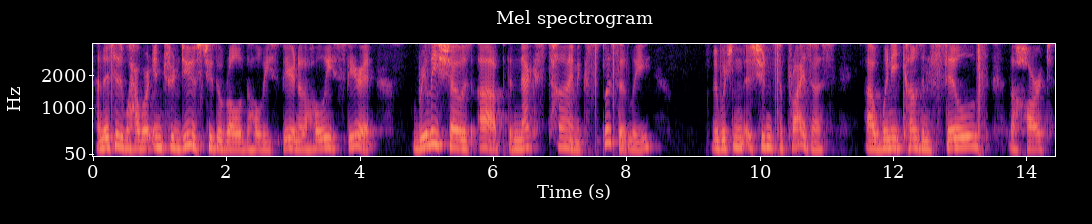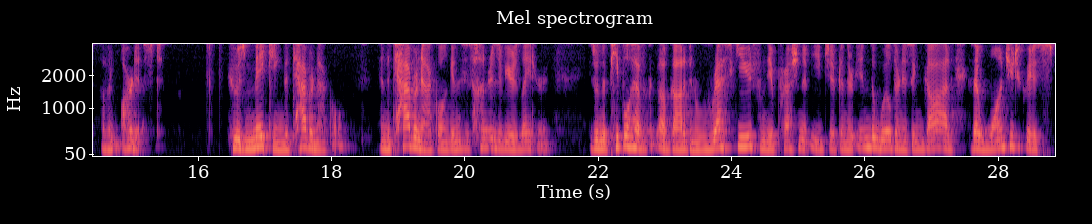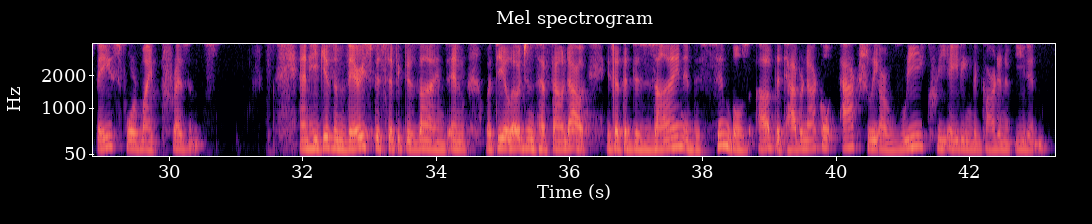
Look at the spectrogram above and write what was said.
And this is how we're introduced to the role of the Holy Spirit. Now, the Holy Spirit really shows up the next time explicitly, which shouldn't surprise us, uh, when he comes and fills the heart of an artist who's making the tabernacle. And the tabernacle, again, this is hundreds of years later, is when the people have, of God have been rescued from the oppression of Egypt and they're in the wilderness. And God says, I want you to create a space for my presence. And he gives them very specific designs. And what theologians have found out is that the design and the symbols of the tabernacle actually are recreating the Garden of Eden.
